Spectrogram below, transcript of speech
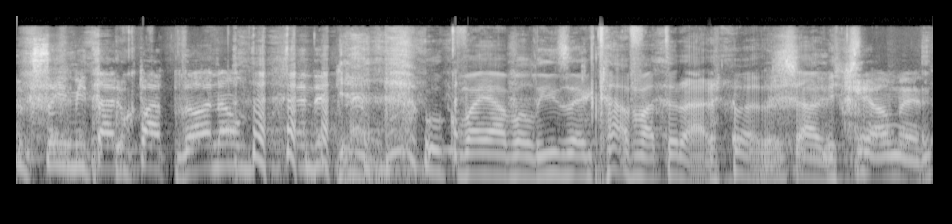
eu que sei imitar o Pato Donald, ando aqui, o que vai à baliza é que está a faturar. Já viste? realmente.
